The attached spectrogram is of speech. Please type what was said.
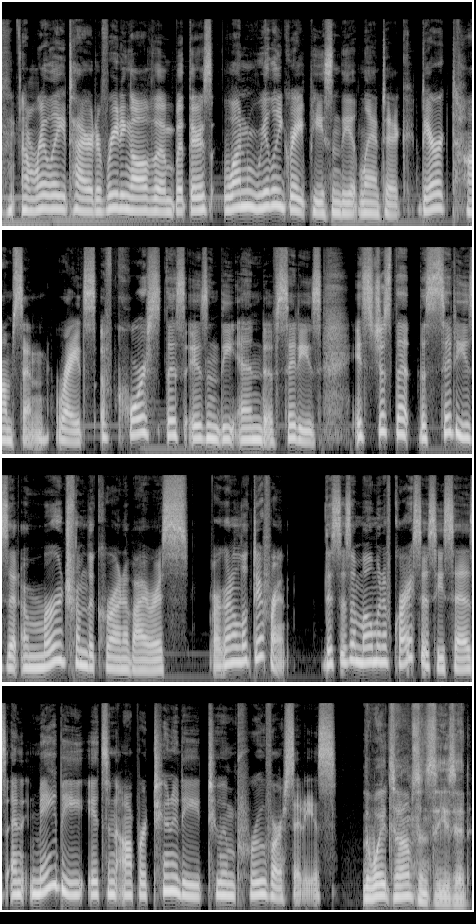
I'm really tired of reading all of them, but there's one really great piece in The Atlantic. Derek Thompson writes Of course, this isn't the end of cities. It's just that the cities that emerge from the coronavirus are going to look different. This is a moment of crisis, he says, and maybe it's an opportunity to improve our cities. The way Thompson sees it,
